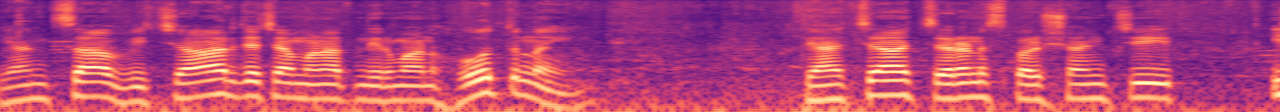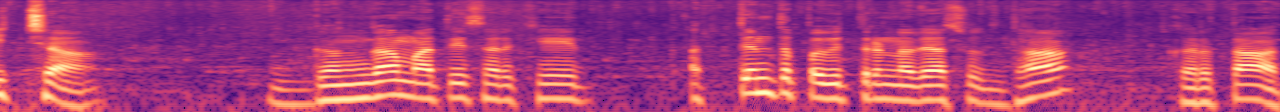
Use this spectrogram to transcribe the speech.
यांचा विचार ज्याच्या मनात निर्माण होत नाही त्याच्या चरणस्पर्शांची इच्छा गंगा मातेसारखे अत्यंत पवित्र नद्यासुद्धा करतात.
